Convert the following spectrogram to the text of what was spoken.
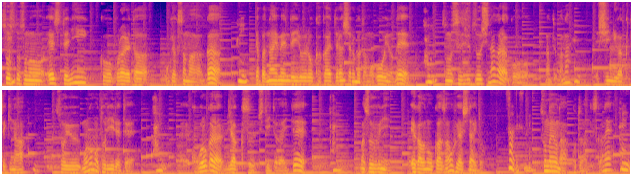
そうするとそのエステにこう来られたお客様がはい、やっぱ内面でいろいろ抱えてらっしゃる方も多いので、はい、その施術をしながらこうなんていうかな、心理学的なそういうものも取り入れて、はい、えー心からリラックスしていただいて、はい、まあ、そういうふうに笑顔のお母さんを増やしたいとそうですね。そんなようなことなんですかね。はい、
